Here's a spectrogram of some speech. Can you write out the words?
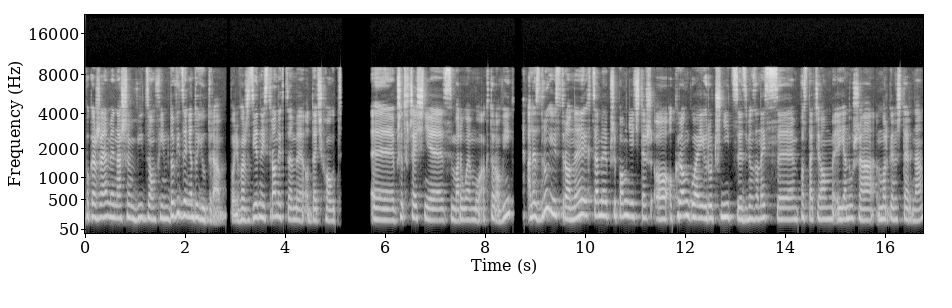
pokażemy naszym widzom film Do widzenia do jutra, ponieważ z jednej strony chcemy oddać hołd e, przedwcześnie zmarłemu aktorowi, ale z drugiej strony chcemy przypomnieć też o okrągłej rocznicy związanej z postacią Janusza Morgensterna, e,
